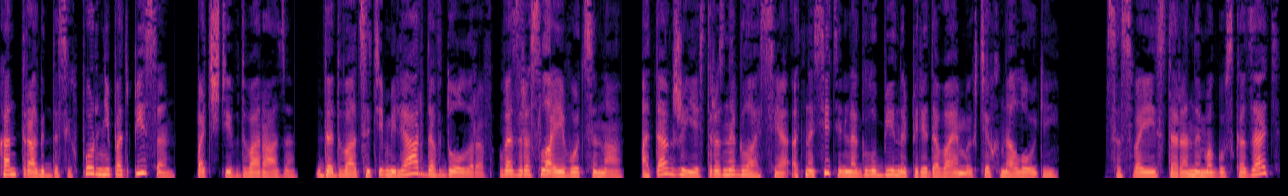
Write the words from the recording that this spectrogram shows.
Контракт до сих пор не подписан, почти в два раза, до 20 миллиардов долларов возросла его цена, а также есть разногласия относительно глубины передаваемых технологий. Со своей стороны могу сказать,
